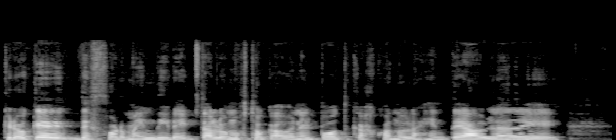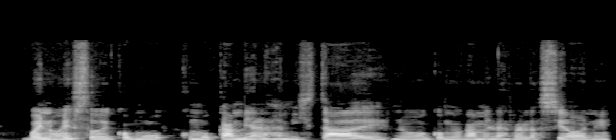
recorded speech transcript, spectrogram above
creo que de forma indirecta lo hemos tocado en el podcast cuando la gente habla de, bueno, eso, de cómo, cómo cambian las amistades, ¿no? Cómo cambian las relaciones.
